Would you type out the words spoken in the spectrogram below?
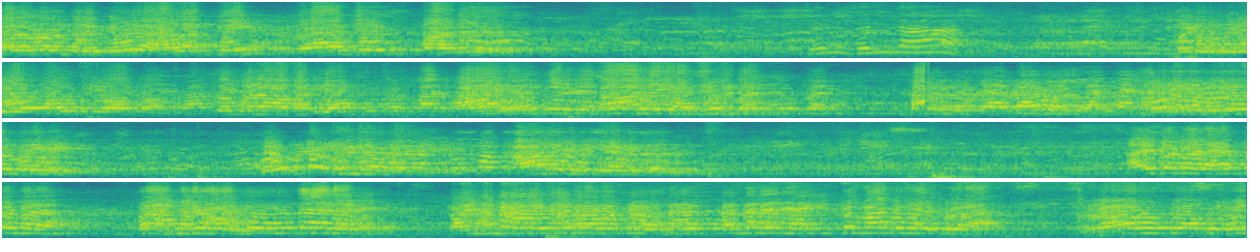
கலர் வந்திருக்கு அலங்கை ராஜேஷ் தெரியும் தெரியுதா. அடுத்த இந்த மாட்டு வருகிறா. ராமசாமி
